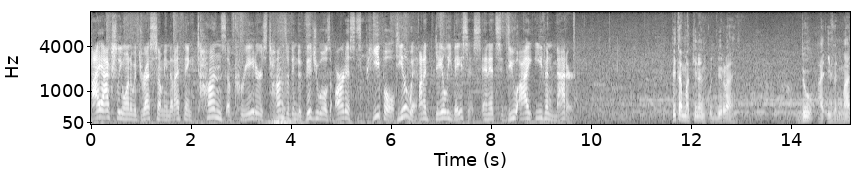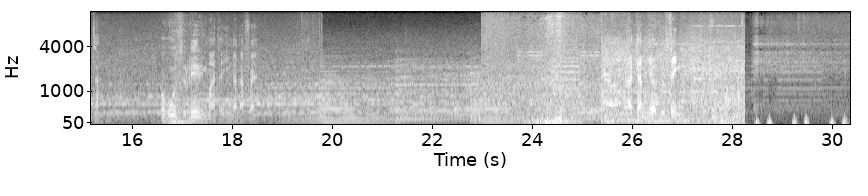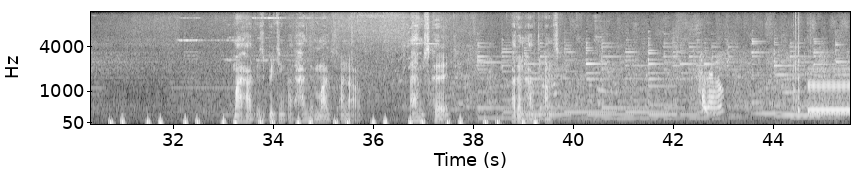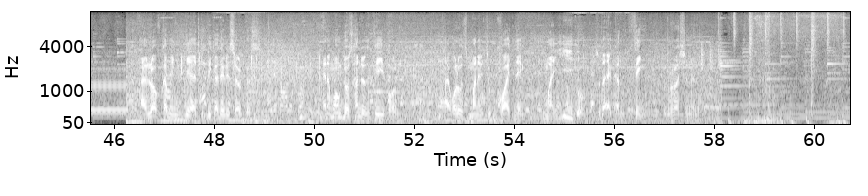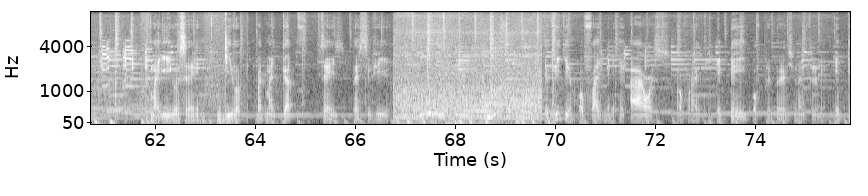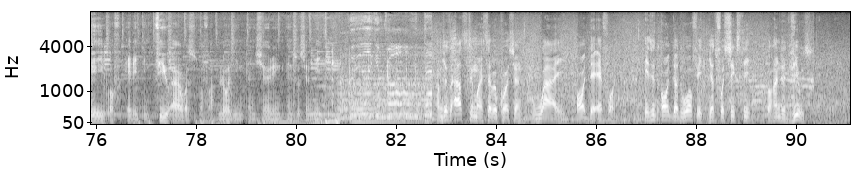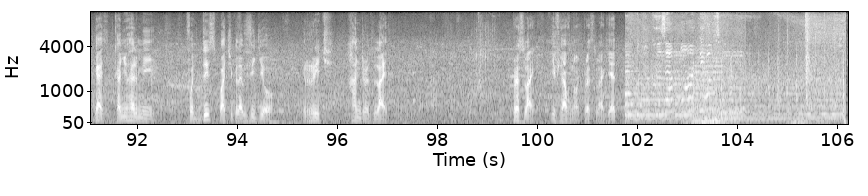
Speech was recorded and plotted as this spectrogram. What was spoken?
I actually want to address something that I think tons of creators, tons of individuals, artists, people deal with on a daily basis. And it's, do I even matter? Peter McKinnon could be right. Do I even matter? Or who's really matter in that affair? I came here to sing. Is beating at 100 miles an hour. I am scared. I don't have the answer. Hello? I love coming here to Piccadilly Circus. And among those hundreds of people, I always manage to quieten my ego so that I can think rationally. My ego saying, give up, but my gut says, persevere. A video of five minutes takes hours of writing, a day of preparation and filming, a day of editing, few hours of uploading and sharing on social media. I'm just asking myself a question, why all the effort? Is it all that worth it just for 60 or 100 views? Guys, can you help me for this particular video reach 100 likes? Press like if you have not pressed like yet.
